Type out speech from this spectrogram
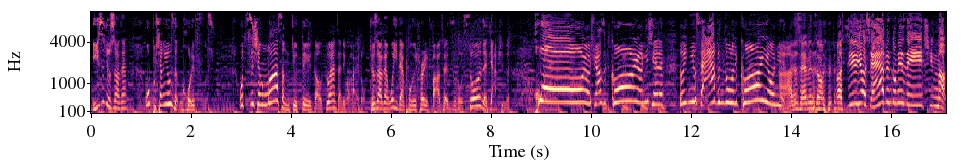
意思就是啥子？我不想有任何的付出，我只想马上就得到短暂的快乐。就是啥子？我一旦朋友圈一发出来之后，所有人在假评论。嚯哟，徐老师可以哟！你现在都已经有三分钟了，你可以哟！你啥子三分钟啊？只有三分钟的热情了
